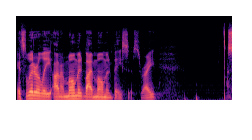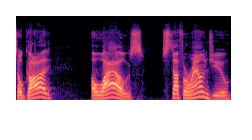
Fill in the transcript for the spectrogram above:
It's literally on a moment by moment basis, right? So God allows stuff around you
